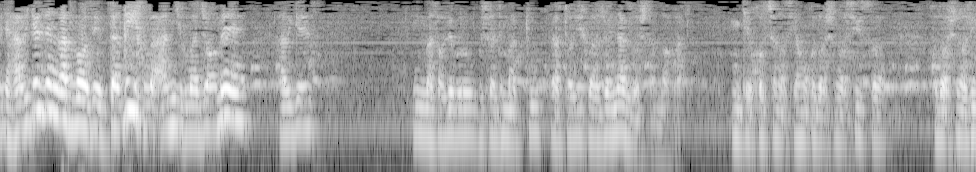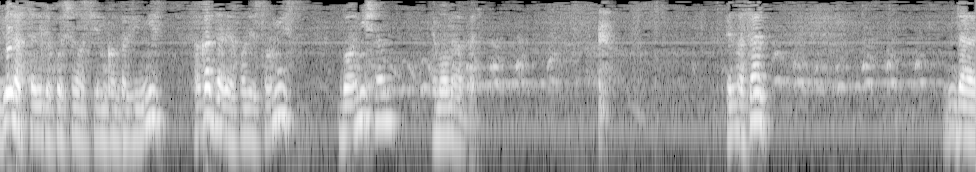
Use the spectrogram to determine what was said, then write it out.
ولی هرگز اینقدر واضح دقیق و عمیق و جامع هرگز این مطالب رو به صورت مکتوب در تاریخ بر جای نگذاشتن لاغر اینکه خودشناسی هم خداشناسی است و خداشناسی غیر از طریق خودشناسی امکان پذیر نیست فقط در عرفان اسلامی است. بانیش هم امام اول. به مثل در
